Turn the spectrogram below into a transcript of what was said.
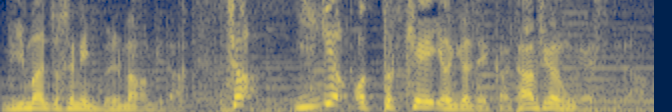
위만조선이 멸망합니다. 자, 이게 어떻게 연결될까요? 다음 시간에 공개하겠습니다.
